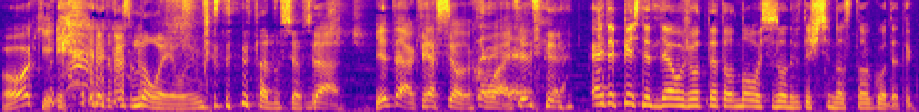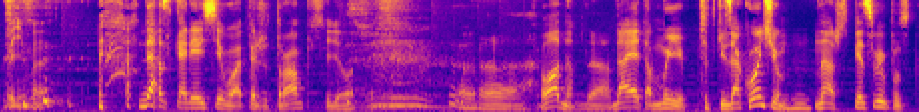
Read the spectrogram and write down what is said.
Окей, Это просто новое его. Ладно, все, все. да. Итак, я все, хватит. Это песня для уже вот этого нового сезона 2017 года, я так понимаю. Да, скорее всего, опять же, Трамп, все дела. Ладно, Да. до этого мы все-таки закончим наш спецвыпуск.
